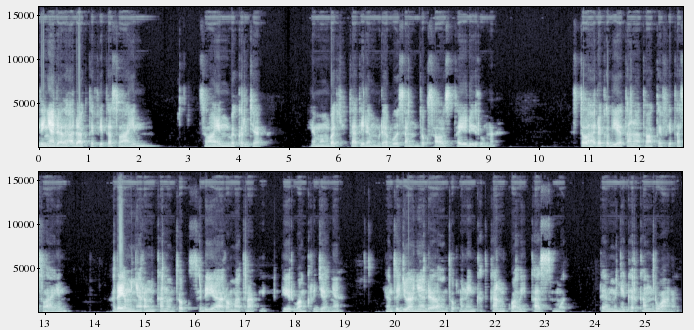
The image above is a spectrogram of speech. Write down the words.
Intinya adalah ada aktivitas lain selain bekerja yang membuat kita tidak mudah bosan untuk selalu stay di rumah. Setelah ada kegiatan atau aktivitas lain, ada yang menyarankan untuk sedia aromaterapi di ruang kerjanya yang tujuannya adalah untuk meningkatkan kualitas mood dan menyegarkan ruangan.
